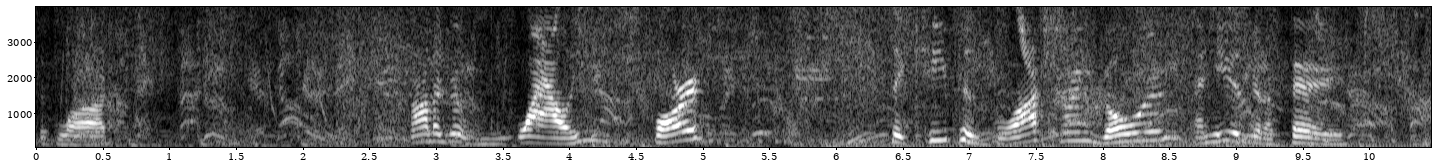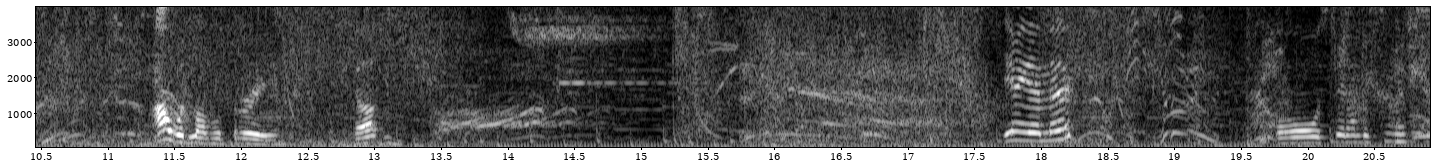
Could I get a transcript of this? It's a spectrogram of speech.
The block. Not a good. Wow, he sparked to keep his block string going, and he is gonna pay. I would level 3. Nope. You gonna get mixed? Oh, stay on the Smiths.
